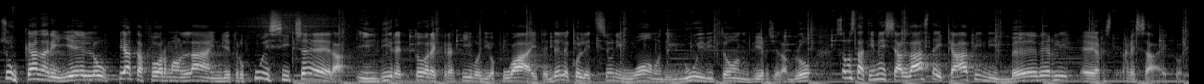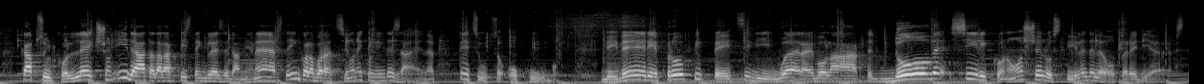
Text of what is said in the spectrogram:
su Canary Yellow, piattaforma online dietro cui si cela il direttore creativo di Off-White e delle collezioni uomo di Louis Vuitton Virgil Abloh, sono stati messi all'asta i capi di Beverly Hearst Recycle, capsule collection ideata dall'artista inglese Damien Hirst in collaborazione con il designer Tetsuzo Okubo. Dei veri e propri pezzi di wearable art dove si riconosce lo stile delle opere di Hearst.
